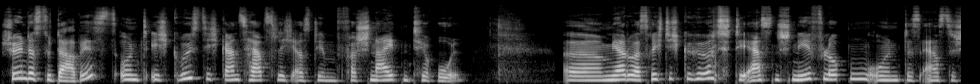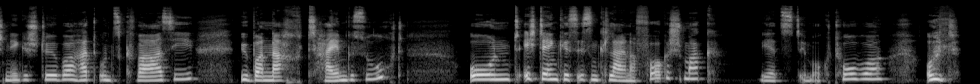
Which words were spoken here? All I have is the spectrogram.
Schön, dass du da bist und ich grüße dich ganz herzlich aus dem verschneiten Tirol. Ähm, ja, du hast richtig gehört. Die ersten Schneeflocken und das erste Schneegestöber hat uns quasi über Nacht heimgesucht. Und ich denke, es ist ein kleiner Vorgeschmack jetzt im Oktober und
